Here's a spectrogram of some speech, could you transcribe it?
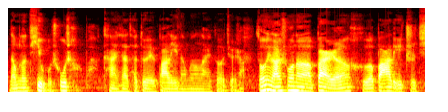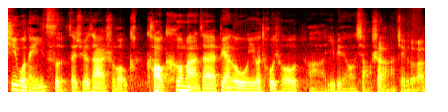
能不能替补出场吧。看一下他对巴黎能不能来个绝杀。总体来说呢，拜仁和巴黎只踢过那一次，在决赛的时候靠科曼在边路一个头球啊，一比零小胜啊，这个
